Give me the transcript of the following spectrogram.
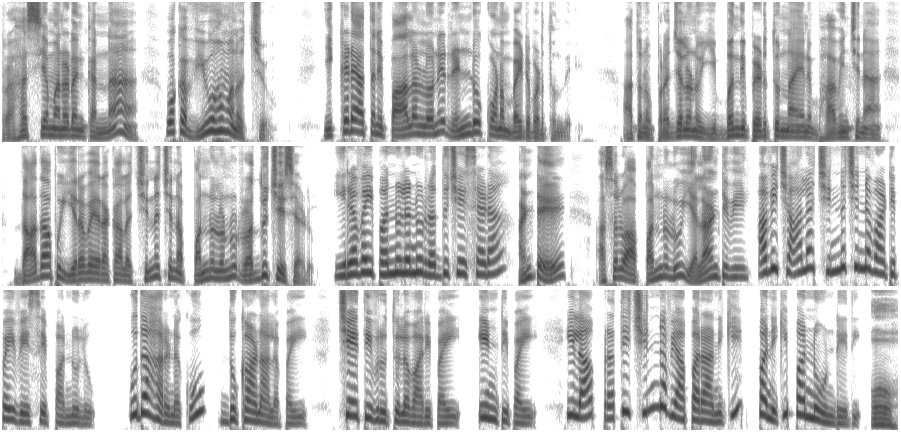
రహస్యమనడం కన్నా ఒక వ్యూహమనొచ్చు. ఇక్కడే అతని పాలనలోనే రెండో కోణం బయటపడుతుంది. అతను ప్రజలను ఇబ్బంది పెడుతున్నాయని భావించిన దాదాపు ఇరవై రకాల చిన్న చిన్న పన్నులను రద్దు చేశాడు. ఇరవై పన్నులను రద్దు చేశాడా? అంటే అసలు ఆ పన్నులు ఎలాంటివి? అవి చాలా చిన్న చిన్న వాటిపై వేసే పన్నులు. ఉదాహరణకు దుకాణాలపై చేతివృత్తుల వారిపై ఇంటిపై ఇలా ప్రతి చిన్న వ్యాపారానికి పనికి పన్ను ఉండేది. ఓహ్!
